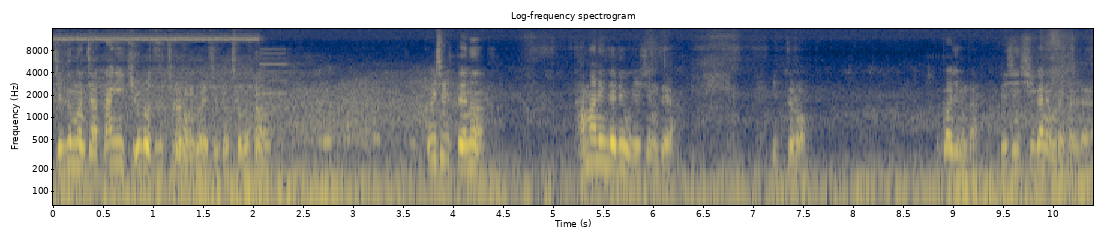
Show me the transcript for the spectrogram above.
지금은 제가 땅이 기울어서 저런 거예요 지금 저거는 끄실 때는 가만히 내리고 계시면 돼요 밑으로 꺼집니다 대신 시간이 오래 걸려요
